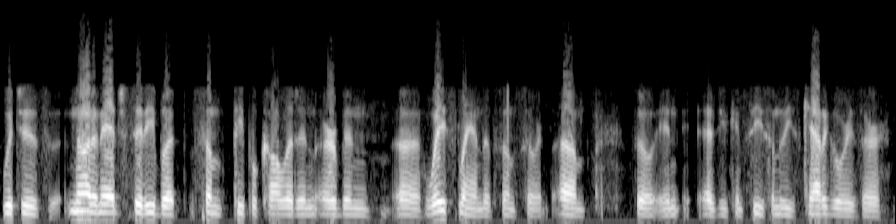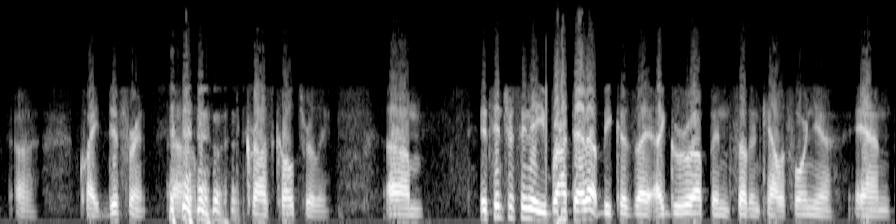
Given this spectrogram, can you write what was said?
which is not an edge city, but some people call it an urban uh, wasteland of some sort. Um, so, in, as you can see, some of these categories are uh, quite different um, cross culturally. Um, it's interesting that you brought that up because I, I grew up in Southern California, and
